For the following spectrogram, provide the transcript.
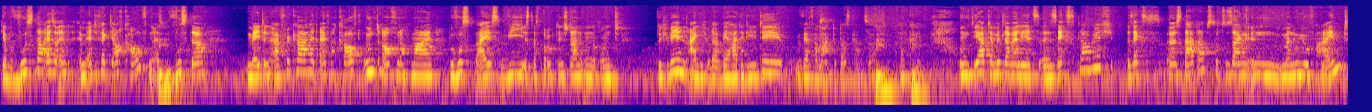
ja bewusster, also im Endeffekt ja auch kauft, ne? also mhm. bewusster Made in Africa halt einfach kauft und auch nochmal bewusst weiß, wie ist das Produkt entstanden und durch wen eigentlich oder wer hatte die Idee, wer vermarktet das Ganze. Hm. Okay. Und ihr habt ja mittlerweile jetzt äh, sechs, glaube ich, sechs äh, Startups sozusagen in Manuyo vereint.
